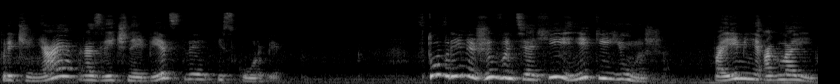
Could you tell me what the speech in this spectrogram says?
причиняя различные бедствия и скорби. В то время жил в Антиохии некий юноша по имени Аглаид,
